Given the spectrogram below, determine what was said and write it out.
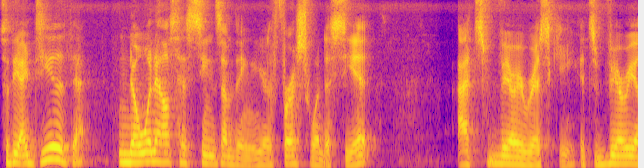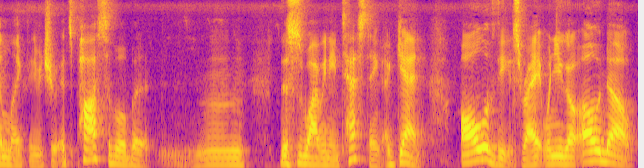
So the idea that no one else has seen something and you're the first one to see it, that's very risky. It's very unlikely to be true. It's possible, but mm, this is why we need testing. Again, all of these, right? When you go, oh no,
